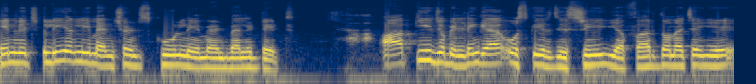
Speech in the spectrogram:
in which clearly mentioned school name and valid date आपकी जो बिल्डिंग है, उसकी रजिस्ट्री या फ़र्द होना चाहिए,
